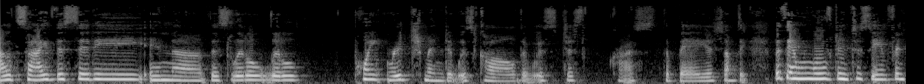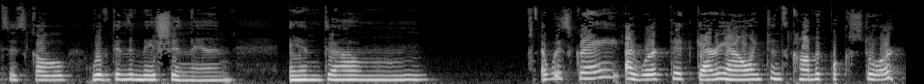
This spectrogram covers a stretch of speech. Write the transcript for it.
outside the city in uh, this little little Point Richmond it was called. It was just across the bay or something. But then we moved into San Francisco, lived in the Mission then, and um, it was great. I worked at Gary Arlington's comic book store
